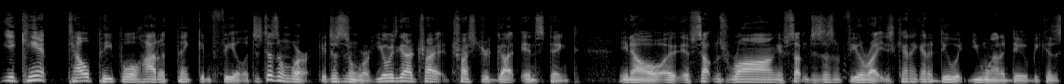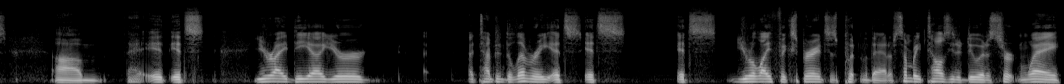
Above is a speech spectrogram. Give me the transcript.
you can't tell people how to think and feel. It just doesn't work. It just doesn't work. You always got to try trust your gut instinct. You know, uh, if something's wrong, if something just doesn't feel right, you just kind of got to do what you want to do because um, it, it's your idea, your attempted delivery. It's it's it's your life experience is put into that. If somebody tells you to do it a certain way,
